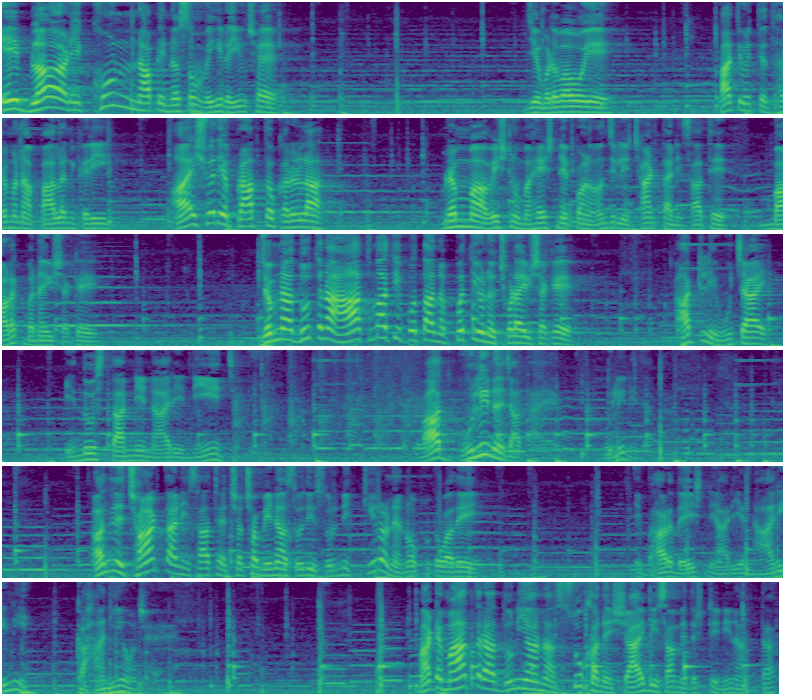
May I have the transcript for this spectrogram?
એ બ્લડ, એ ખૂન આપણી નસોમાં વહી રહ્યું છે. જે વડવાઓએ પાતિવૃત્ય ધર્મના પાલન કરી ઐશ્વર્ય પ્રાપ્ત કરેલા બ્રહ્મા, વિષ્ણુ, મહેશને પણ અંજલિ છાંટતાની સાથે બાળક બનાવી શકે. જમના દૂતના હાથમાંથી પોતાના પતિઓને છોડાવી શકે. આટલી ઊંચાઈ હિન્દુસ્તાનની નારી નીચ વાત ભૂલી ન જાતા હે, ભૂલી નહીં જાતા. અંજલિ છાંટતાની સાથે છ છ મહિના સુધી સૂર્યની કિરણને ન ફૂટવા દે. એ ભારત દેશની આર્ય નારીની કહાનીઓ છે. માટે માત્ર દુનિયાના સુખ અને શાયબી સામે દ્રષ્ટિ નહીં નાખતા.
